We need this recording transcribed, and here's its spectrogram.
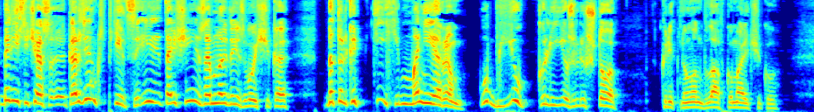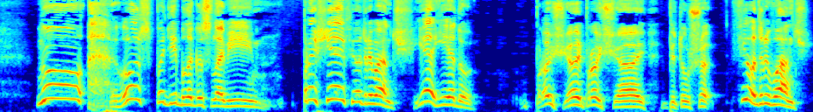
бери сейчас корзинку с птицей и тащи за мной до извозчика. Да только тихим манером. Убью, коли ежели что! — крикнул он в лавку мальчику. — Ну, господи, благослови. Прощай, Федор Иванович, я еду. — Прощай, прощай, петуша... — Федор Иванович.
